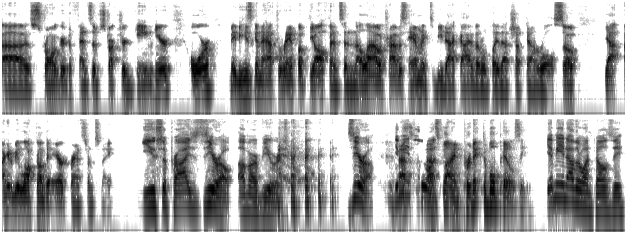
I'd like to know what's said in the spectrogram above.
uh, stronger defensive structured game here, or maybe he's going to have to ramp up the offense and allow Travis Hamonic to be that guy that will play that shutdown role. So, yeah, I'm going to be locked onto Erik Brannstrom tonight. You surprised zero of our viewers. zero. That's, that's fine. Predictable Pilsy. Give me another one, Pilsy.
